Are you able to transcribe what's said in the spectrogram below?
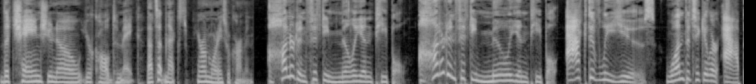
the change you know you're called to make? That's up next here on Mornings with Carmen. 150 million people, 150 million people actively use one particular app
